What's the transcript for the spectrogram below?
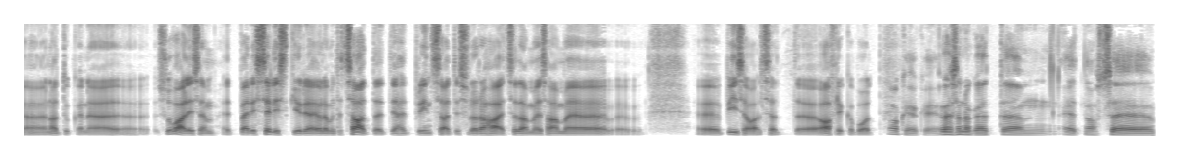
äh, natukene suvalisem, et päris sellist kirja ei ole mõtet saata, et jah, et print saatis sulle raha, et seda me saame piisavalt sealt Aafrika poolt. okei okay,, okei okay., ühesõnaga, et, ähm, et noh, see,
